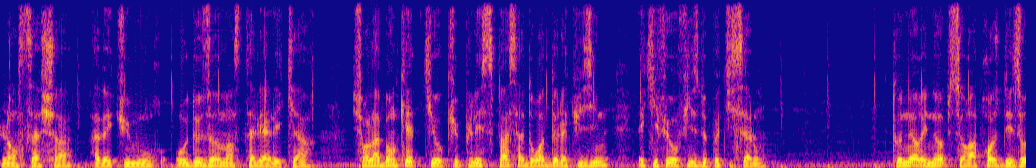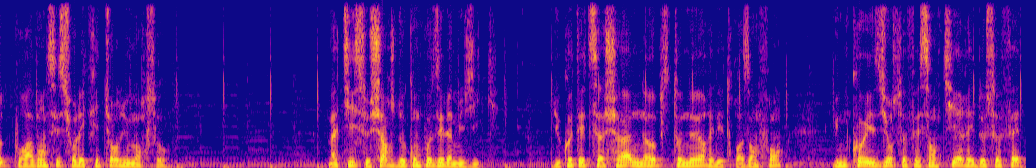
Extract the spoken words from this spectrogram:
lance Sacha avec humour aux deux hommes installés à l'écart, sur la banquette qui occupe l'espace à droite de la cuisine et qui fait office de petit salon. Tonner et Nob se rapprochent des autres pour avancer sur l'écriture du morceau. Mathis se charge de composer la musique. Du côté de Sacha, Nobs, Tonner et des trois enfants, une cohésion se fait sentir et de ce fait,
